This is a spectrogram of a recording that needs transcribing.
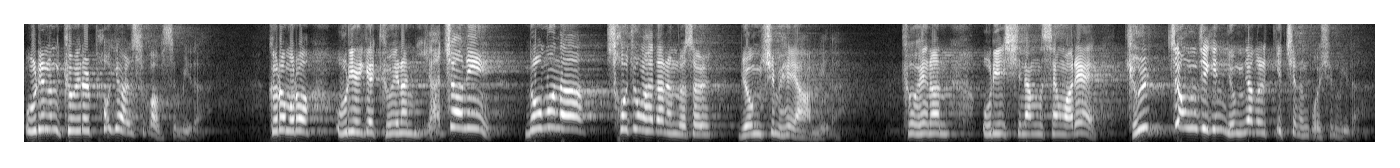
우리는 교회를 포기할 수가 없습니다. 그러므로 우리에게 교회는 여전히 너무나 소중하다는 것을 명심해야 합니다. 교회는 우리 신앙생활에 결정적인 영향을 끼치는 곳입니다. 예.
